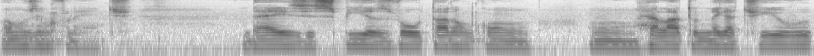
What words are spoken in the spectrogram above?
vamos em frente. Dez espias voltaram com um relato negativo,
